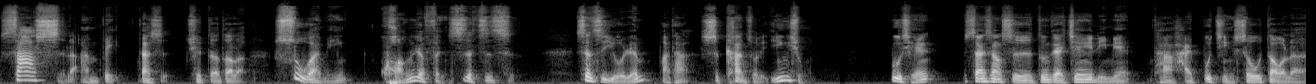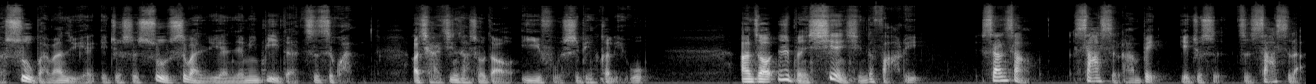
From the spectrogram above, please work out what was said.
杀死了安倍，但是却得到了数万名狂热粉丝的支持，甚至有人把他是看作了英雄。目前，山上是蹲在监狱里面。他还不仅收到了数百万日元，也就是数十万日元人民币的支持款，而且还经常收到衣服、食品和礼物。按照日本现行的法律，山上杀死了安倍，也就是只杀死了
